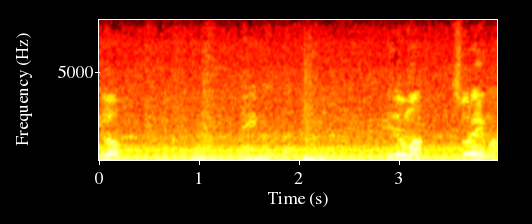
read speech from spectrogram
கிலோ? ஐநூறுரூவா இதுவுமா? சூரையுமா?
